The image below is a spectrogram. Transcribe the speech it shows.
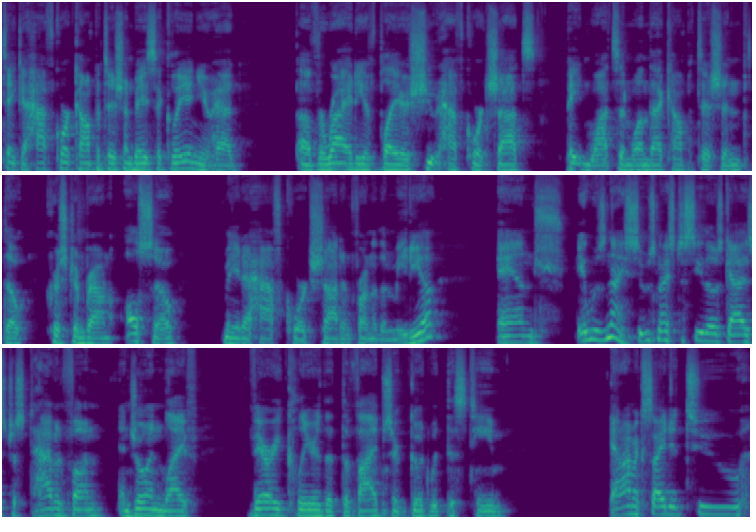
take a half court competition, basically, and you had a variety of players shoot half court shots. Peyton Watson won that competition, though Christian Braun also made a half court shot in front of the media. And it was nice. It was nice to see those guys just having fun, enjoying life. Very clear that the vibes are good with this team. And I'm excited to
